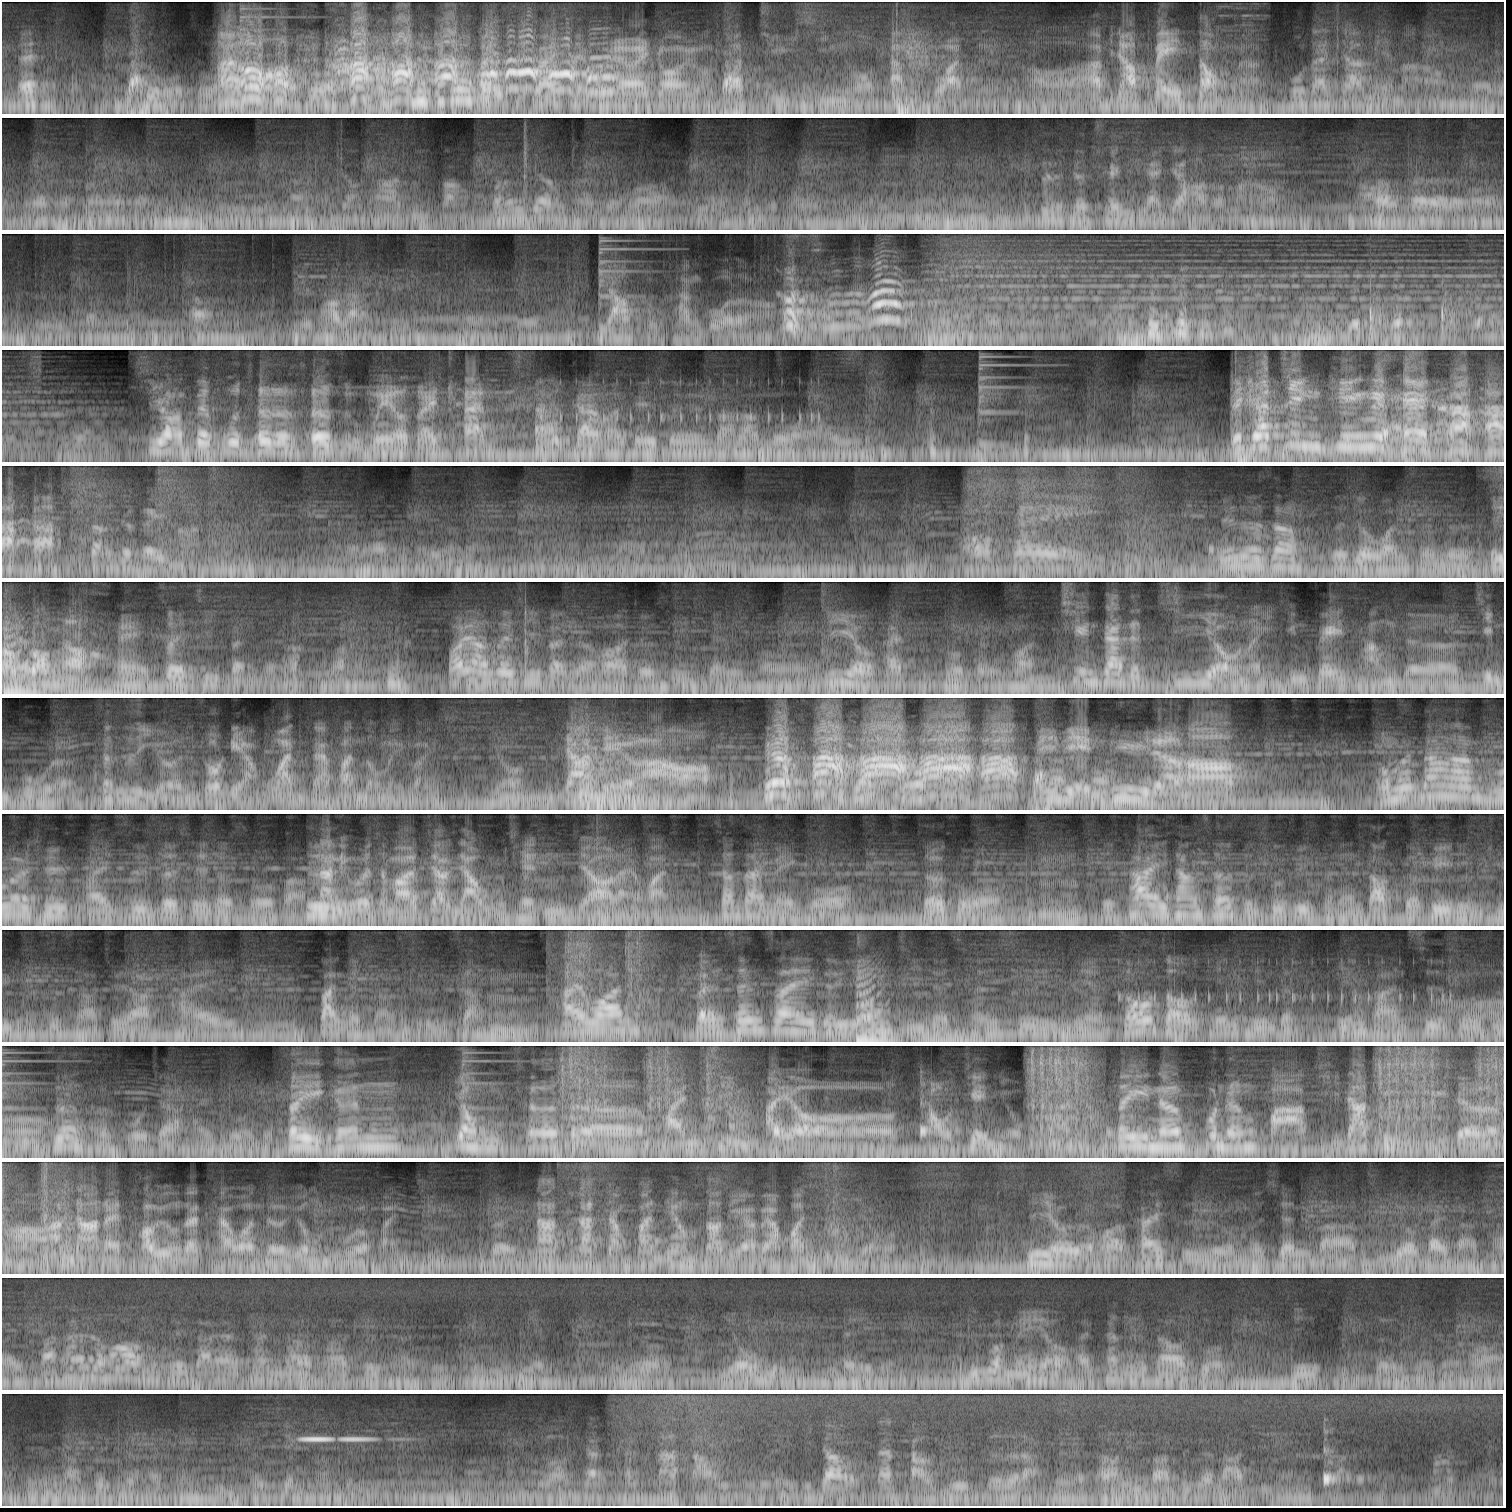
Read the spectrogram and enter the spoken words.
哎，不是我做的，哎呦，我做的。拍手拍手，我来高用，我巨星哦当惯了哦，啊比较被动啊，铺在下面嘛哦，对，那放在下面是可以的。脚踏的地方，方向盘的话，不用放个话，我嗯嗯嗯，这个就圈起来就好了嘛哦，好，再来的话是好，直接套上去，哎对，家属看过了哦。希望这部车的车主没有在看，那你干嘛可以顺便帮他摸而已？你看正经哎，这样就可以吗。？OK，原则上这就完成了收工了哎，最基本的，好吧？保养最基本的话，就是先从机油开始做更换。现在的机油呢，已经非常的进步了，甚至有人说两万再换都没关系。有加点啊哈，你脸绿了哈。我们当然不会去排斥这些的说法。那你为什么要叫人家五千就要来换？像在美国、德国，嗯，你开一趟车子出去，可能到隔壁邻居，你至少就要开半个小时以上。嗯台湾本身在一个拥挤的城市里面，走走停停的频繁次数是比任何国家还多的。所以跟用车的环境还有条件有关、啊。所以呢，不能把其他地区的啊拿来套用在台湾的用路的环境。对那那讲半天，我们到底要不要换机油？机油的话，开始我们先把机油盖打开。打开的话，我们可以大概看到它这台引擎里面有没有油泥之类的。如果没有，还看得到说金属色泽的话，原则上这颗还算是一颗健康的引擎。有啊，像它拉导油嘞，比较那导油哥啦。对，然后你把这个拉起来，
